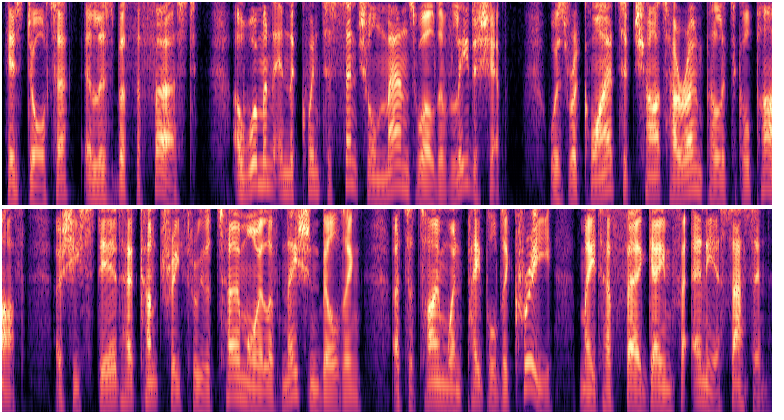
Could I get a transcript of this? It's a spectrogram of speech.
His daughter, Elizabeth I, a woman in the quintessential man's world of leadership, was required to chart her own political path as she steered her country through the turmoil of nation building at a time when papal decree made her fair game for any assassin.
